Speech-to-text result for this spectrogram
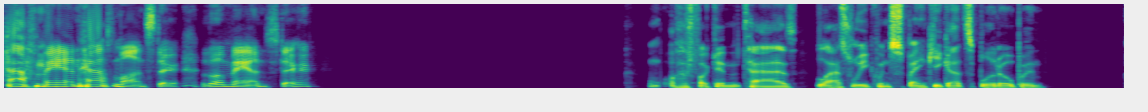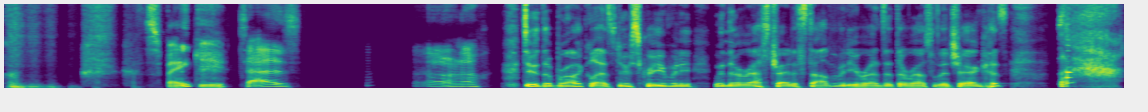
half man, half monster. The manster. Fucking Taz. Last week when Spanky got split open. Spanky? Taz. I don't know. Dude, the Brock Lesnar scream when, he, when the refs try to stop him and he runs at the refs with a chair and goes, "Ah!"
